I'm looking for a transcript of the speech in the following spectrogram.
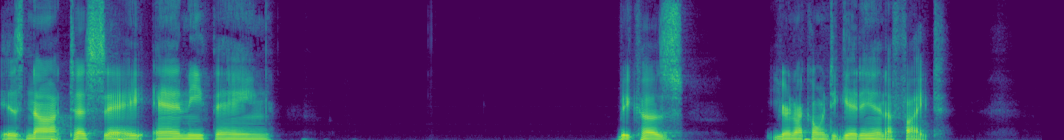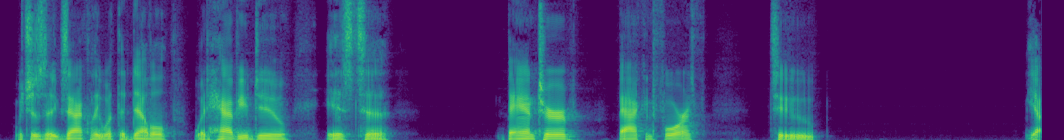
is not to say anything because you're not going to get in a fight which is exactly what the devil would have you do is to banter back and forth to yeah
